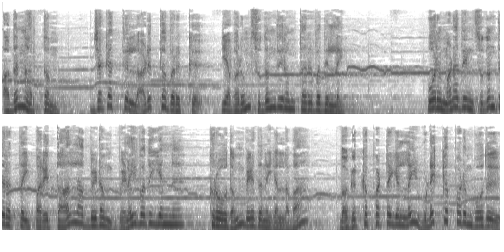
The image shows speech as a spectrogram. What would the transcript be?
அதன் அர்த்தம் ஜகத்தில் அடுத்தவருக்கு எவரும் சுதந்திரம் தருவதில்லை. ஒரு மனதின் சுதந்திரத்தை பறித்தால் அவ்விடம் விளைவது என்ன? குரோதம் வேதனை அல்லவா வகுக்கப்பட்ட எல்லை உடைக்கப்படும் போது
